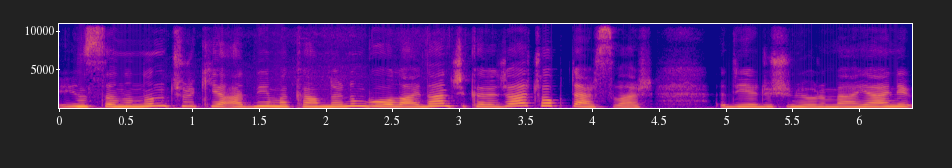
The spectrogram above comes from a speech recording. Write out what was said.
insanının, Türkiye adli makamlarının bu olaydan çıkaracağı çok ders var diye düşünüyorum ben. Yani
